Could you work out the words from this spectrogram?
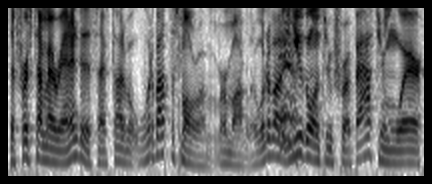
the first time I ran into this, I've thought about what about the small rem- remodeler? What about Yeah. you going through for a bathroom where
